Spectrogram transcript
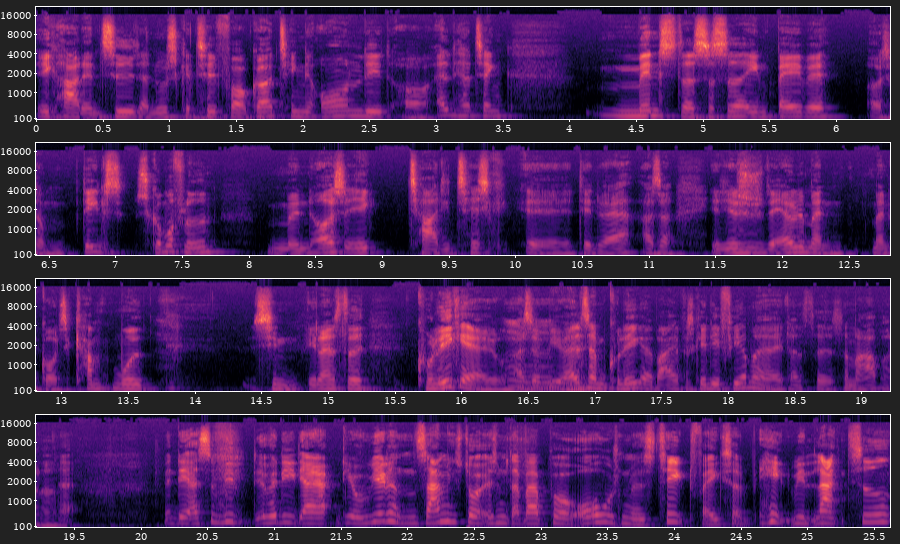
ikke har den tid, der nu skal til for at gøre tingene ordentligt, og alle de her ting. Mens der så sidder en bagved, og som dels skummer fløden, men også ikke tager de tæsk, øh, det nu er. Altså, jeg, jeg synes, det er ærgerligt, at man, man går til kamp mod sin et eller andet sted kollegaer jo. Mm. Altså, vi er jo alle sammen kollegaer bare i forskellige firmaer et eller andet sted, som arbejder. Ja. Men det er så vildt, fordi der er, det er jo virkelig den samme historie, som der var på Aarhus Universitet for ikke så helt vildt lang tid,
